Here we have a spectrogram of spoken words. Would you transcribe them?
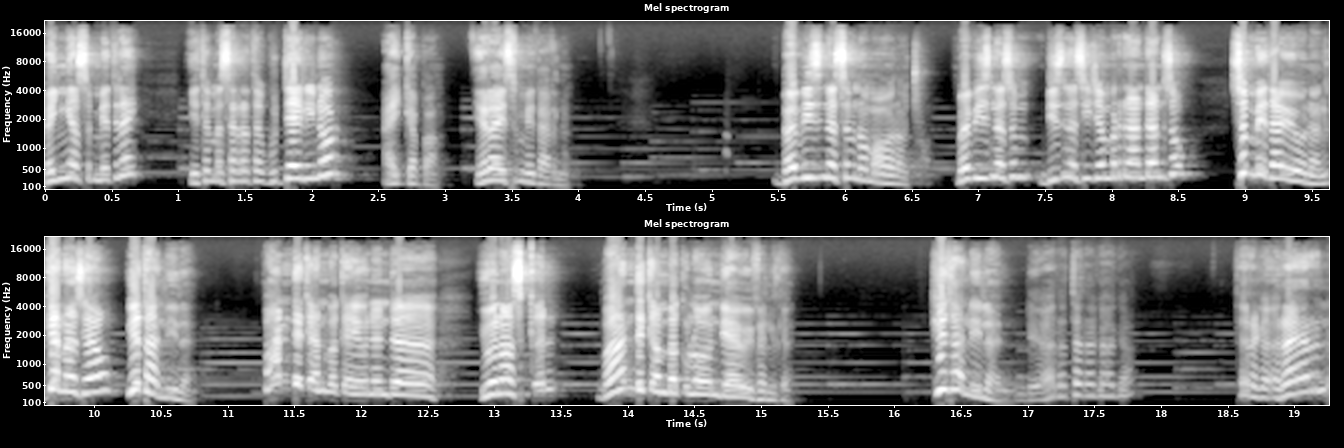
በእኛ ስሜት ላይ የተመሰረተ ጉዳይ ሊኖር አይገባም። የራይ ስሜት አይደለም። በቢዝነስም ነው ማወራችሁ በ business ም business ይጀምርና አንዳንድ ሰው ስሜታዊ ይሆናል። ገና ሲያው የታል ይላል። በአንድ ቀን በቃ የሆነ እንደ ዮናስ ቅል በአንድ ቀን በቅሎ እንዲያየው ይፈልጋል። የታል ይላል። ኧረ ተረጋጋ ተረጋ ራእይ አለ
